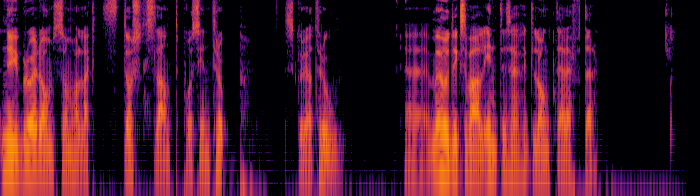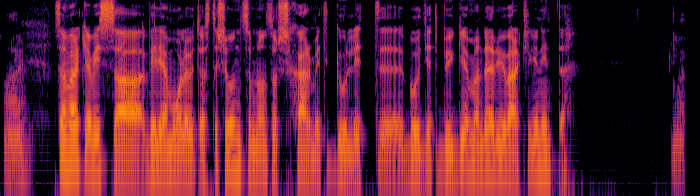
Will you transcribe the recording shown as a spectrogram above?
Nybro är de som har lagt störst slant på sin trupp Skulle jag tro. Eh, med Hudiksvall inte särskilt långt därefter. Nej Sen verkar vissa vilja måla ut Östersund som någon sorts skärmigt gulligt eh, budgetbygge men det är det ju verkligen inte Nej.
